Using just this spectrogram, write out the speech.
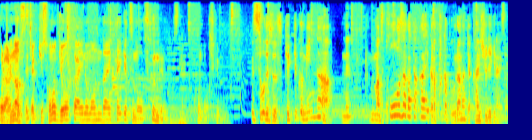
れあれなんですね。じゃあ、その業界の問題解決も含んでるんですね。この仕組み。そうです。結局みんな、ね、まず口座が高いから高く売らなきゃ回収できないんですよ。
